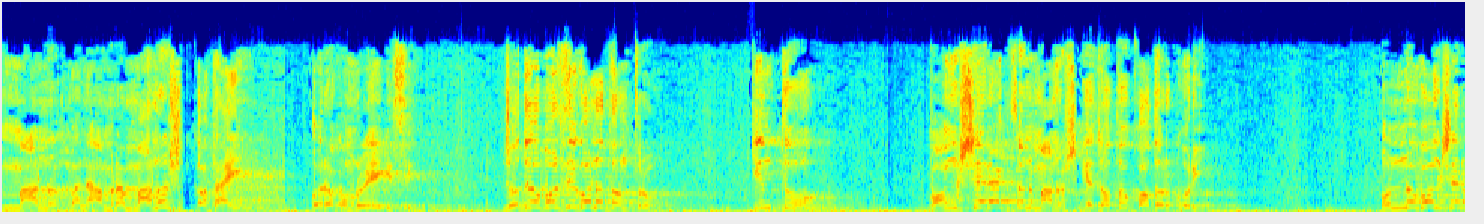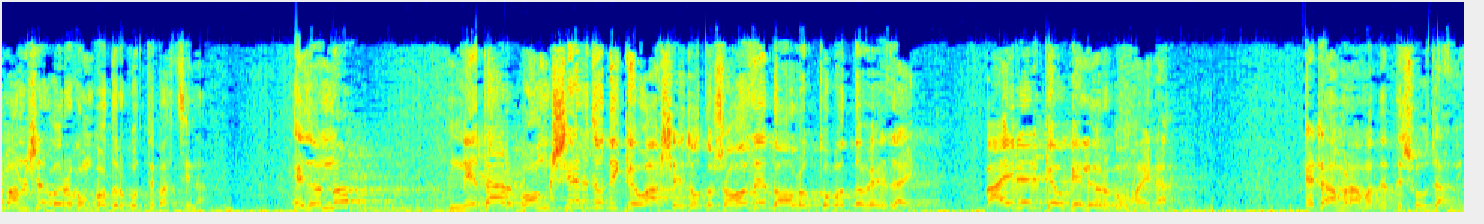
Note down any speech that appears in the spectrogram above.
মান মানে আমরা মানসিকতাই ওই রকম রয়ে গেছি। যদিও বলছি গণতন্ত্র কিন্তু বংশের একজন মানুষকে যত কদর করি, অন্য বংশের মানুষের ওই রকম কদর করতে পারছি না। এজন্য নেতার বংশের যদি কেউ আসে, যত সহজে দল ঐক্যবদ্ধ হয়ে যায়, বাইরের কেউ গেলে ওরকম হয় না। এটা আমরা আমাদের দেশেও জানি।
